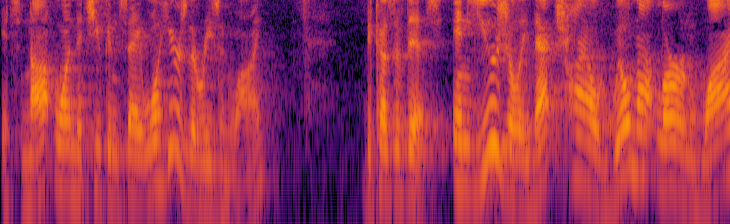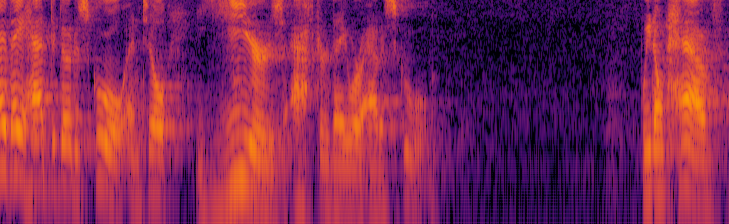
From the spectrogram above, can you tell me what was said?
It's not one that you can say, well, here's the reason why. Because of this. And usually that child will not learn why they had to go to school until years after they were out of school. We don't have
